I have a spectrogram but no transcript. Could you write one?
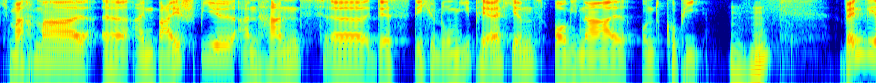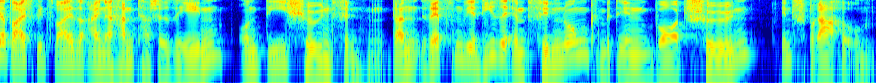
Ich mache mal äh, ein Beispiel anhand äh, des Dichotomie-Pärchens Original und Kopie. Mhm. Wenn wir beispielsweise eine Handtasche sehen und die schön finden, dann setzen wir diese Empfindung mit dem Wort schön in Sprache um.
